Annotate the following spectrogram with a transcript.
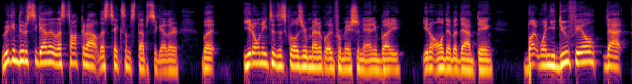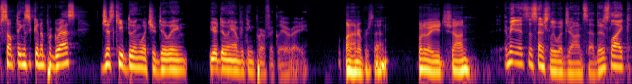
we can do this together. Let's talk it out. Let's take some steps together. But you don't need to disclose your medical information to anybody. You don't own them a damn thing. But when you do feel that something's going to progress, just keep doing what you're doing. You're doing everything perfectly already. 100%. What about you, Sean? I mean, it's essentially what John said. There's like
